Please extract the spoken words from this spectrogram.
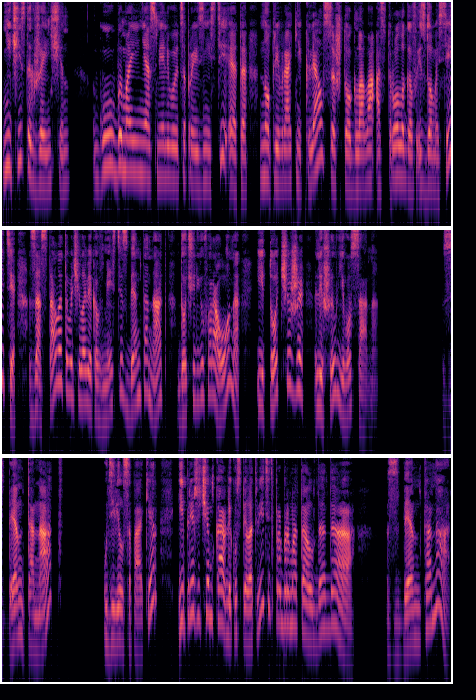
нечистых женщин. Губы мои не осмеливаются произнести это, но привратник клялся, что глава астрологов из дома сети застал этого человека вместе с Бентонат, дочерью фараона, и тотчас же лишил его сана. «С Бентонат?» — удивился Паакер, и прежде чем карлик успел ответить, пробормотал «да-да, с Бентонат».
